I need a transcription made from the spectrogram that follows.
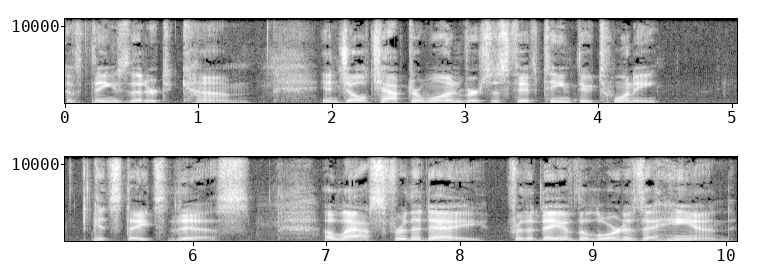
of things that are to come. In Joel chapter 1, verses 15 through 20, it states this Alas for the day, for the day of the Lord is at hand.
